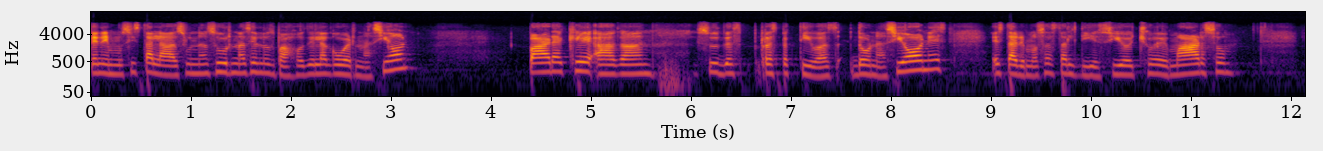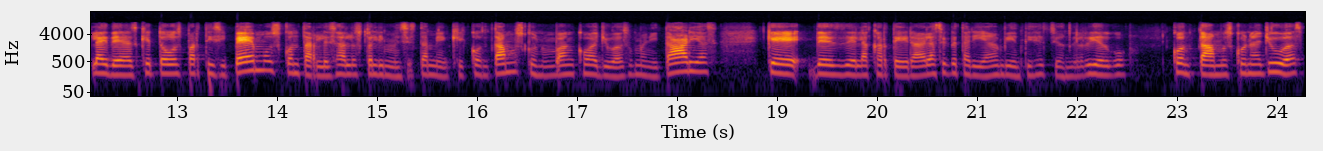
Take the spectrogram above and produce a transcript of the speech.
Tenemos instaladas unas urnas en los bajos de la gobernación para que hagan sus respectivas donaciones. Estaremos hasta el 18 de marzo la idea es que todos participemos, contarles a los tolimenses también que contamos con un banco de ayudas humanitarias, que desde la cartera de la Secretaría de Ambiente y Gestión del Riesgo contamos con ayudas,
